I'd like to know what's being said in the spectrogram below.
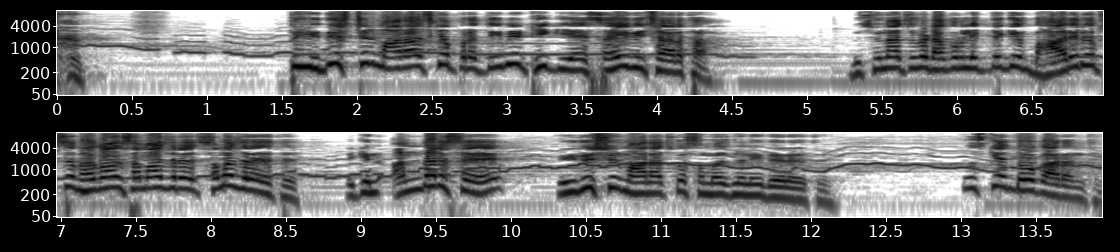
तो युधिष्ठिर महाराज के प्रति भी ठीक है सही विचार था। विश्वनाथ चुके ठाकुर लिखते कि भारी रूप से भगवान समझ रहे समझ रहे थे लेकिन अंदर से युधिष्ठिर महाराज को समझने नहीं दे रहे थे। उसके दो कारण थे।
